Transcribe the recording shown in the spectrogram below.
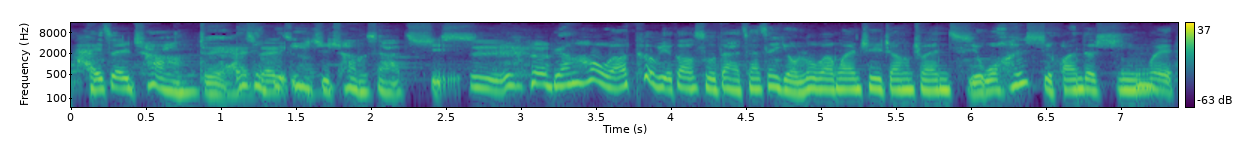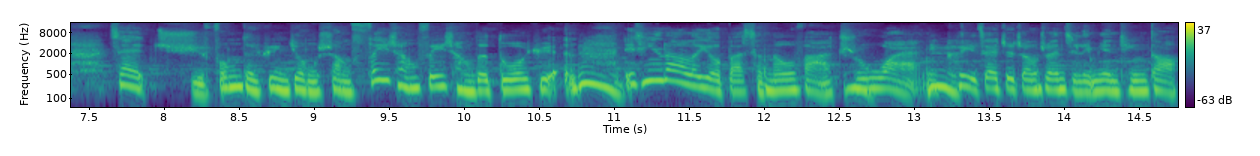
还在唱，对而且会一直唱下去。是然后我要特别告诉大家，在《有路弯弯》这张专辑，我很喜欢的是因为在曲风的运用上非常非常的多元。嗯你听到了有 Bossa Nova 之外，嗯你可以在这张专辑里面听到，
